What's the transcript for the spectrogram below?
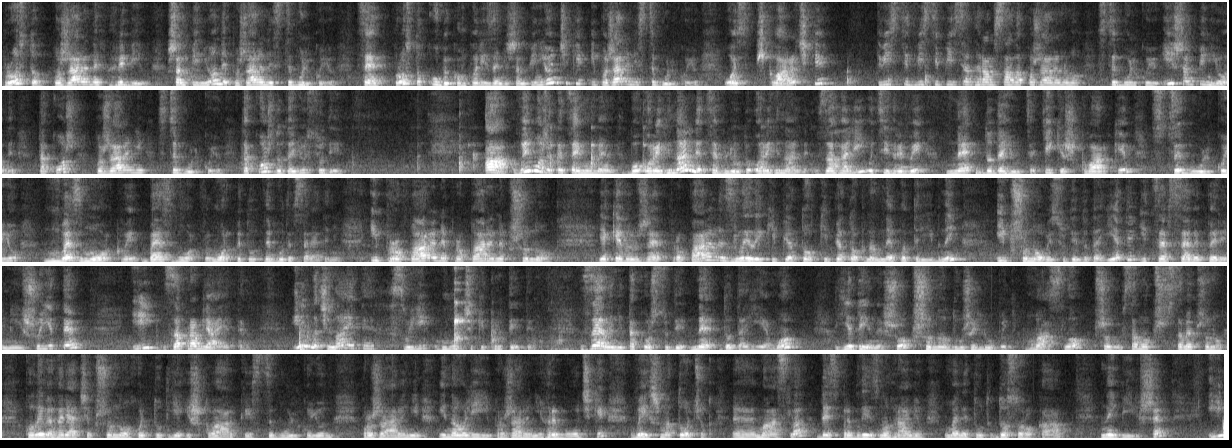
Просто пожарених грибів. Шампіньйони пожарені з цибулькою. Це просто кубиком порізані шампіньйончики і пожарені з цибулькою. Ось шкварочки 200-250 грам сала пожареного з цибулькою і шампіньйони також пожарені з цибулькою. Також додаю сюди. А ви можете цей момент, бо оригінальне це блюдо, оригінальне, взагалі оці гриби не додаються. Тільки шкварки з цибулькою, без моркви, без моркви. Моркви тут не буде всередині. І пропарене, пропарене пшоно, яке ви вже пропарили, злили кип'яток, кип'яток нам не потрібний. І пшоно ви сюди додаєте, і це все ви перемішуєте і заправляєте. І починаєте свої голубчики крутити. Зелені також сюди не додаємо. Єдине, що пшоно дуже любить масло, пшоно, само, саме пшоно. Коли ви гаряче пшоно, хоч тут є і шкварки з цибулькою прожарені, і на олії прожарені грибочки, ви шматочок масла, десь приблизно грамів у мене тут до 40, не більше, і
